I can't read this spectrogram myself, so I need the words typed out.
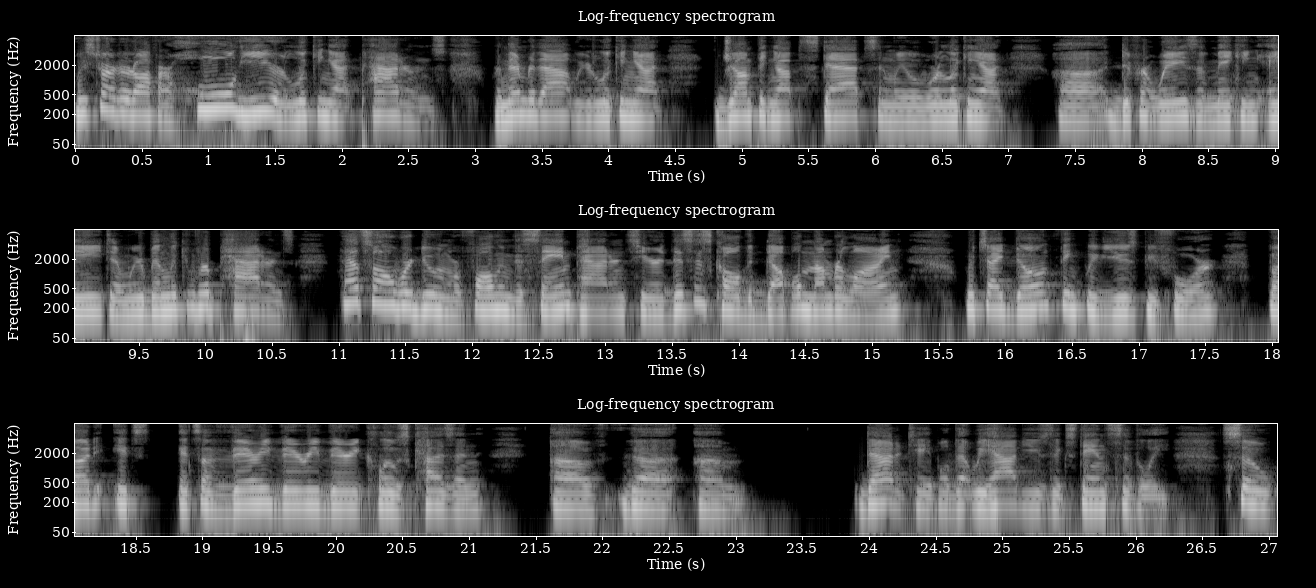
We started off our whole year looking at patterns. Remember that? We were looking at jumping up steps and we were looking at uh, different ways of making eight and we've been looking for patterns. That's all we're doing. We're following the same patterns here. This is called the double number line, which I don't think we've used before, but it's it's a very, very, very close cousin of the um, data table that we have used extensively. So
